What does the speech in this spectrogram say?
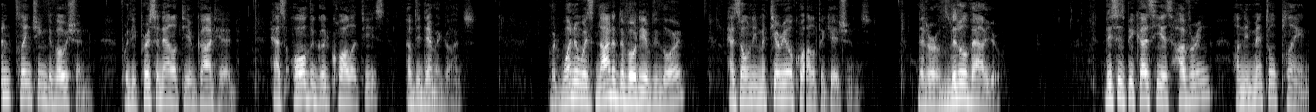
unflinching devotion for the personality of Godhead has all the good qualities of the demigods. But one who is not a devotee of the Lord has only material qualifications that are of little value. This is because he is hovering on the mental plane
